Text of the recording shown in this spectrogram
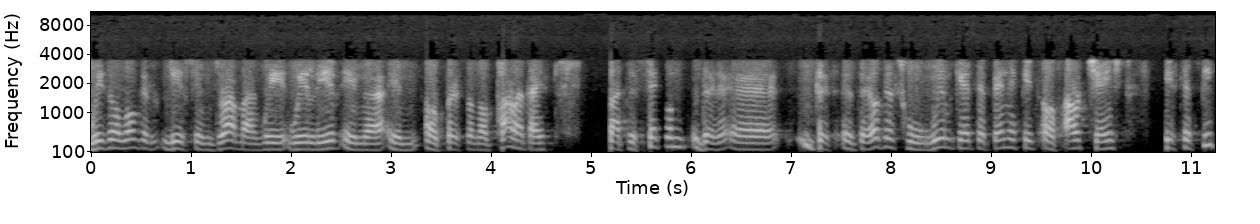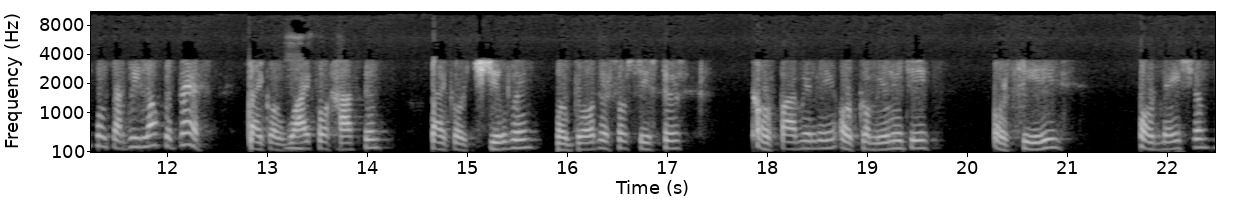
we no longer live in drama. We we live in uh, in our personal paradise. But the second, the, uh, the the others who will get the benefit of our change is the people that we love the best, like our mm-hmm. wife or husband, like our children, our brothers or sisters, our family, our community, our city, our nation,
